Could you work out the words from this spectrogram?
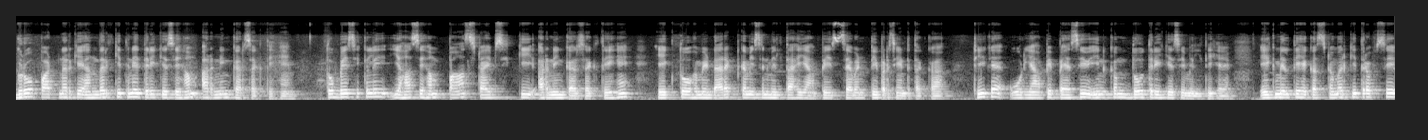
ग्रो पार्टनर के अंदर कितने तरीके से हम अर्निंग कर सकते हैं। तो बेसिकली यहाँ से हम पाँच टाइप्स की अर्निंग कर सकते हैं। एक तो हमें डायरेक्ट कमीशन मिलता है यहाँ पे सेवेंटी परसेंट तक का, ठीक है? और यहाँ पे पैसिव इनकम दो तरीके से मिलती है। एक मिलती है कस्टमर की तरफ़ से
